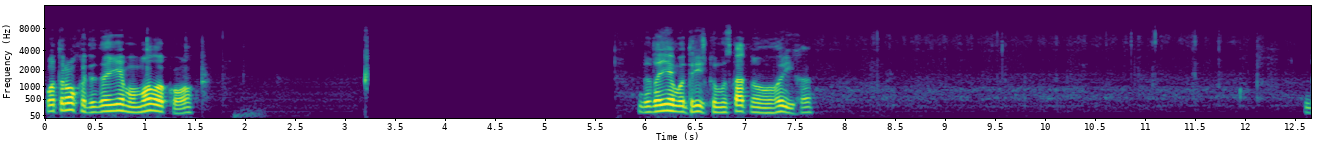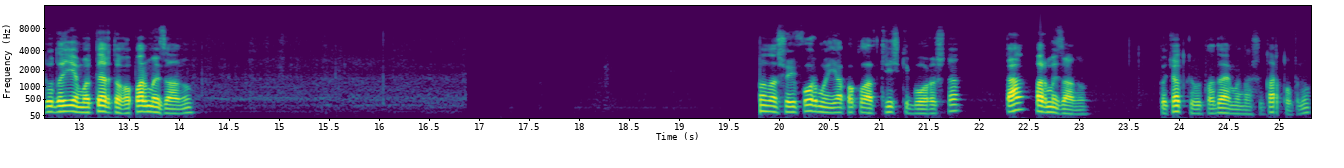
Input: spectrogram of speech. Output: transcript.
Потроху додаємо молоко. Додаємо трішки мускатного горіха. Додаємо тертого пармезану. До нашої форми я поклав трішки борошна та пармезану. Спочатку викладаємо нашу картоплю.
